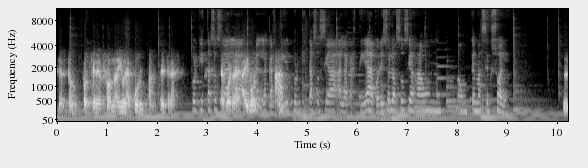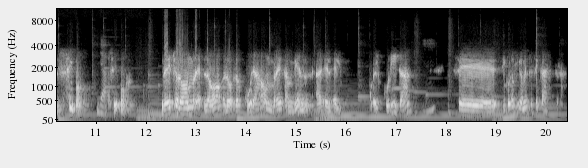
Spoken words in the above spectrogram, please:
¿Cierto? Porque en el fondo hay una culpa detrás. Porque está asociada, a la, castidad, ¿Ah? porque está asociada a la castidad, por eso lo asocias a un, a un tema sexual. Sí, po. Ya. Sí, po. De hecho, los hombres, los curas hombres también, el, el, el curita, se, psicológicamente se castra.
